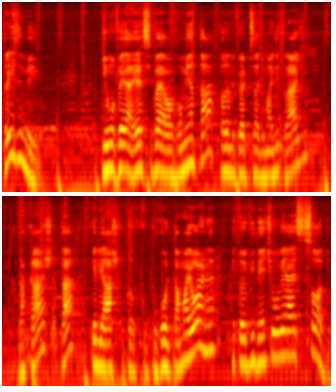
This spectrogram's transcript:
3,5%. E um VAS vai aumentar, falando que vai precisar de mais litragem da caixa, tá? Porque ele acha que o cone está maior, né? Então, evidente, o VAS sobe.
